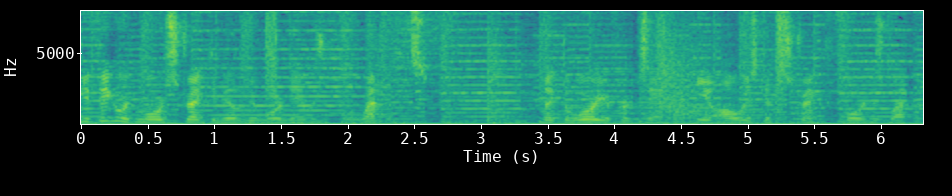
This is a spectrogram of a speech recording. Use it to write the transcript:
you figure with more strength you'd be able to do more damage with more weapons. Like the warrior, for example, he always gets strength for his weapons.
